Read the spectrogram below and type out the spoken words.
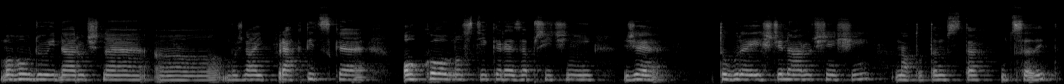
Mohou dojít náročné, uh, možná i praktické okolnosti, které zapříčiní, že to bude ještě náročnější na to ten vztah ucelit.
